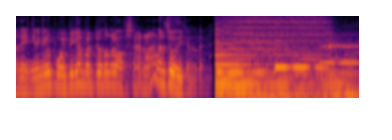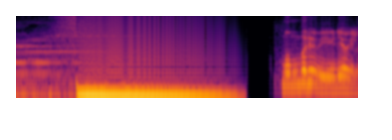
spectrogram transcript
അതെങ്ങനെയെങ്കിലും പോയിപ്പിക്കാൻ പറ്റുമോ എന്നുള്ള ഓപ്ഷനാണ് അവർ ചോദിക്കുന്നത്. മുമ്പൊരു വീഡിയോയിൽ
